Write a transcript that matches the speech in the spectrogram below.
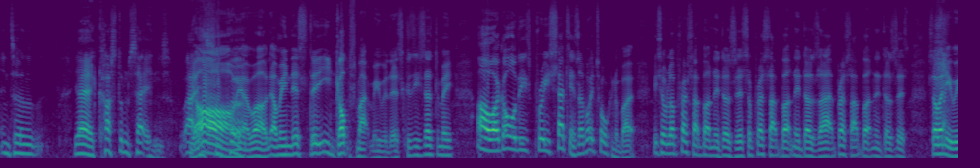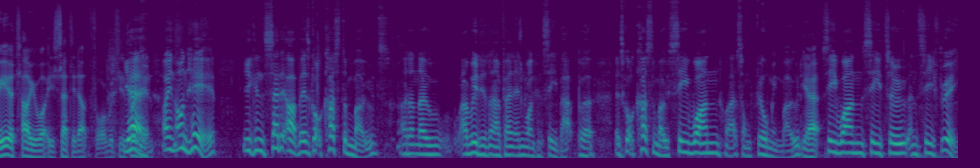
internal, yeah, custom settings. That oh yeah. Well, I mean, this the, he gobsmacked me with this because he said to me, "Oh, I got all these pre-settings." "What are you talking about?" He said, "Well, I press that button, it does this. I press that button, it does that. I press that button, it does this." So anyway, he'll tell you what he set it up for, which is yeah. brilliant. I mean, on here, you can set it up. There's got custom modes. I don't know. I really don't know if anyone can see that, but it's got custom mode C1. Well, that's on filming mode. Yeah. C1, C2, and C3.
